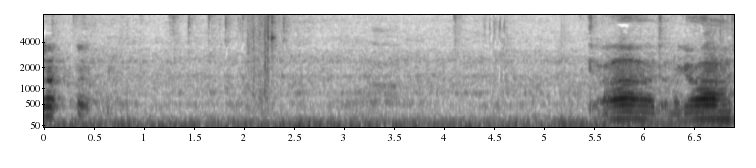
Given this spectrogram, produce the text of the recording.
God, oh my god.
